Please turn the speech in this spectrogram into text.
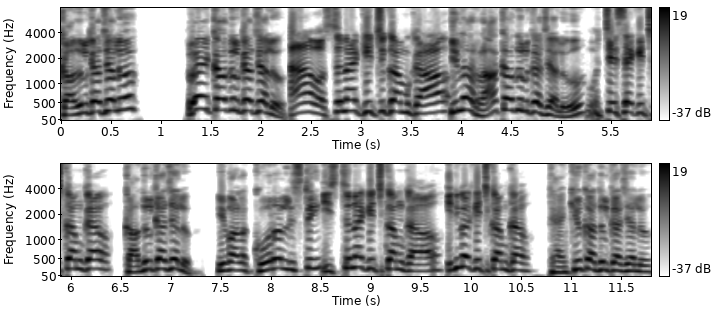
కాదులు గజాలు రే కాదులు గజాలు ఆ వస్తున్నా కిచ్చుకాము కావు ఇలా రా కాదులు గజాలు వచ్చేసా కిచ్చుకాము కావు కాదులు గజాలు ఇవాళ కూర లిస్ట్. ఇస్తున్నా కిచ్చుకాము కావు ఇదిగో కిచ్చుకాము కావు థ్యాంక్ యూ కాదులు గజాలు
